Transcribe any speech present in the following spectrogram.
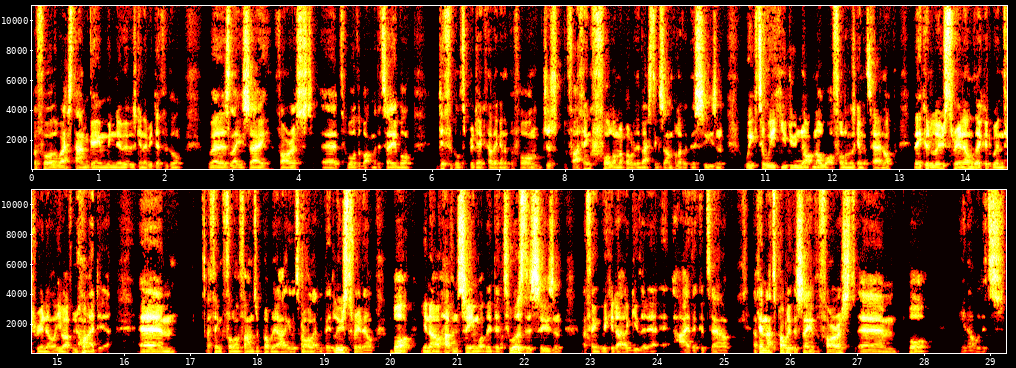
before the West Ham game, we knew it was going to be difficult. Whereas, like you say, Forest uh, toward the bottom of the table, difficult to predict how they're going to perform. Just, I think Fulham are probably the best example of it this season. Week to week, you do not know what Fulham is going to turn up. They could lose 3 0, they could win 3 0, you have no idea. Um, I think Fulham fans would probably argue it's more likely they'd lose 3 0. But, you know, having seen what they did to us this season, I think we could argue that either could turn up. I think that's probably the same for Forest. Um, but, you know, it's.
